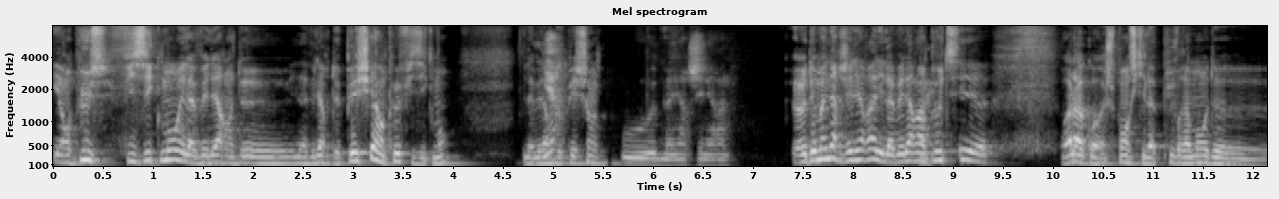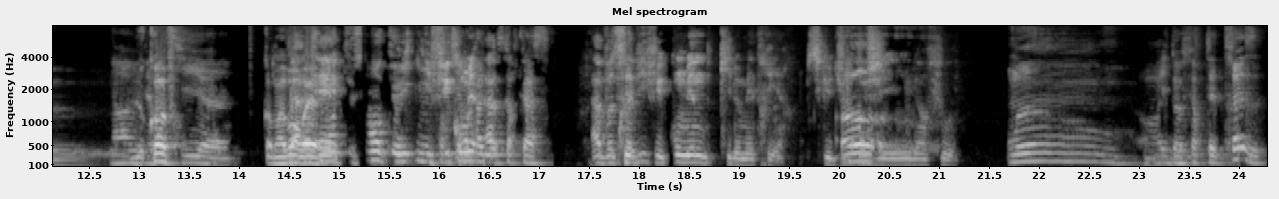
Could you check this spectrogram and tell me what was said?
et en plus, physiquement, il avait l'air de, il avait l'air de pêcher un peu physiquement. Il avait l'air de pêcher un Ou de manière générale? euh, de manière générale, il avait l'air un peu, tu sais, euh, voilà quoi. Je pense qu'il a plus vraiment de Non, le coffre euh, comme avant. Bah, ouais. tu sens qu'il il il fait combien- masterclass À votre avis, il fait combien de kilomètres hier? Parce que du Oh. coup, j'ai eu l'info. Oh, Il doit faire peut-être 13.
